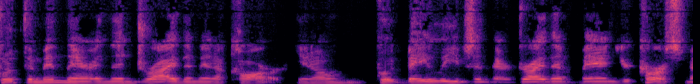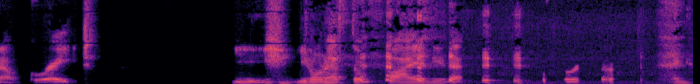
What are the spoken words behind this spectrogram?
put them in there and then dry them in a car. You know, put bay leaves in there, dry them. Man, your car smell great. You you don't have to buy any of that.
